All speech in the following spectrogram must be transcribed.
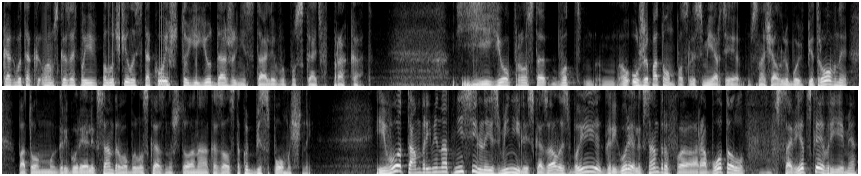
как бы так вам сказать, получилась такой, что ее даже не стали выпускать в прокат. Ее просто вот уже потом, после смерти сначала Любовь Петровны, потом Григория Александрова, было сказано, что она оказалась такой беспомощной. И вот там времена не сильно изменились. Казалось бы, Григорий Александров э, работал в советское время,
